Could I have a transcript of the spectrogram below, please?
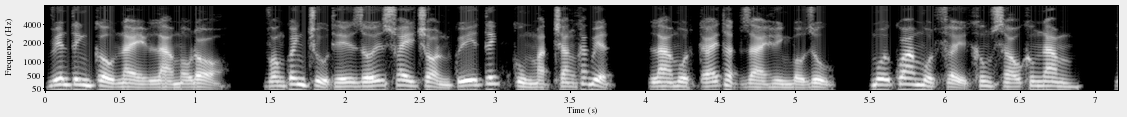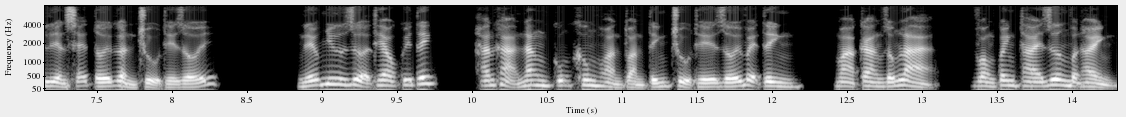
Viên tinh cầu này là màu đỏ, vòng quanh chủ thế giới xoay tròn quỹ tích cùng mặt trăng khác biệt, là một cái thật dài hình bầu dục, mỗi qua 1.0605 liền sẽ tới gần chủ thế giới. Nếu như dựa theo quy tích, hắn khả năng cũng không hoàn toàn tính chủ thế giới vệ tinh, mà càng giống là vòng quanh Thái Dương vận hành,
